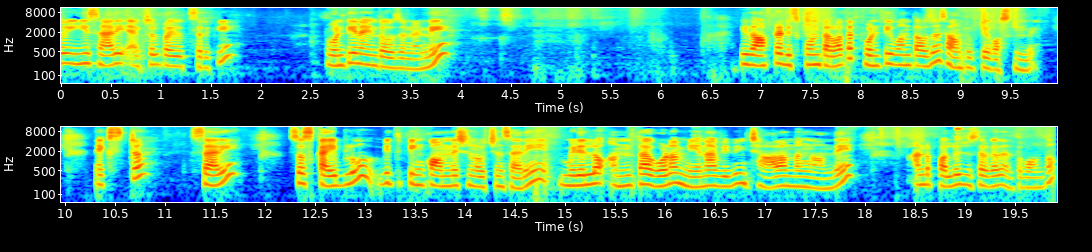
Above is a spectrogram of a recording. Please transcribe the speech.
సో ఈ శారీ యాక్చువల్ ప్రైస్ వచ్చేసరికి ట్వంటీ నైన్ థౌజండ్ అండి. ఇది ఆఫ్టర్ డిస్కౌంట్ తర్వాత ట్వంటీ వన్ థౌజండ్ సెవెన్ ఫిఫ్టీకి వస్తుంది. Next sari. So sky blue with pink కాంబినేషన్లో వచ్చిన శారీ. మిడిల్లో అంతా కూడా మీనా వివింగ్ చాలా అందంగా ఉంది. అండ్ పళ్ళు చూసారు కదా ఎంత బాగుందో.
